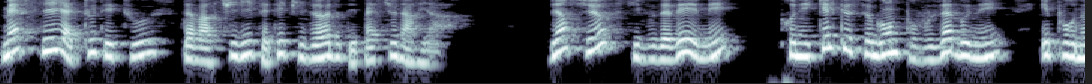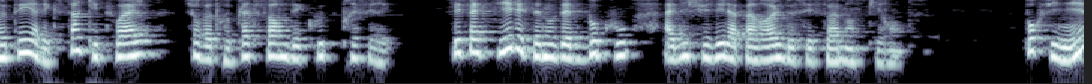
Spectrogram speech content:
Merci à toutes et tous d'avoir suivi cet épisode des Passionnariats. Bien sûr, si vous avez aimé, prenez quelques secondes pour vous abonner et pour noter avec 5 étoiles sur votre plateforme d'écoute préférée. C'est facile et ça nous aide beaucoup à diffuser la parole de ces femmes inspirantes. Pour finir,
